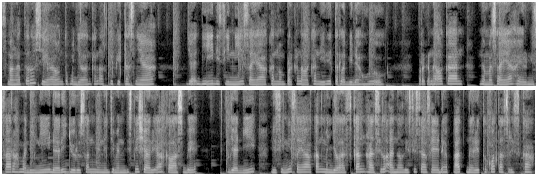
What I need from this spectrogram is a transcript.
Semangat terus ya untuk menjalankan aktivitasnya. Jadi di sini saya akan memperkenalkan diri terlebih dahulu. Perkenalkan, nama saya Hairunisa Rahmadini dari jurusan Manajemen Bisnis Syariah kelas B jadi, di sini saya akan menjelaskan hasil analisis yang saya dapat dari toko tas Rizka.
